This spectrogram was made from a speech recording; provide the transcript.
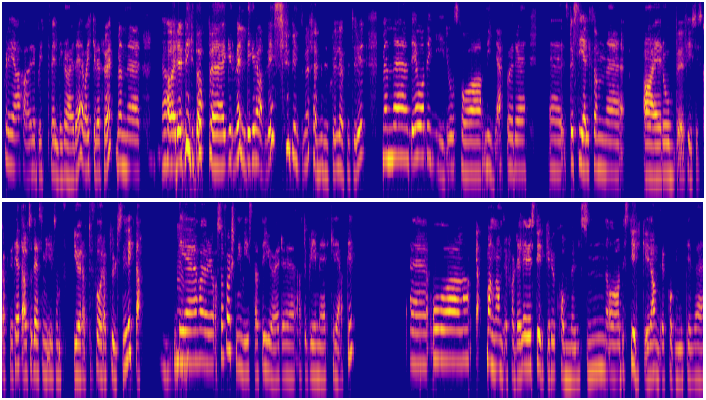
fordi jeg har blitt veldig glad i det. Jeg var ikke det før, men eh, jeg har bygd opp eh, veldig gradvis. Begynte med fem minutter løpeturer. Men det òg, det gir jo så mye. For spesielt sånn aerob fysisk aktivitet, altså det som liksom gjør at du får opp pulsen litt, da. Mm. Det har også forskning vist at det gjør eh, at du blir mer kreativ. Eh, og ja, mange andre fordeler. Det styrker hukommelsen, og det styrker andre kognitive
